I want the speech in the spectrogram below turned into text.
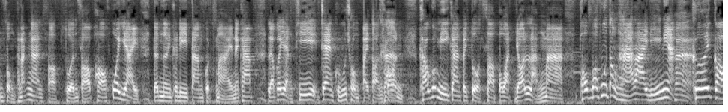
ำส่งพนักงานสอบสวนสพห้วยใหญ่ดำเนินคดีตามกฎหมายนะครับ แล้วก็อย่างที่แจ้งคุณผู้ชมไปตอนครับต้น เขาก็มีการไปตรวจสอบประวัติย้อนหลังมา พบว่าผู้ต้องหารายนี้เนี่ยฮะเคยก่อ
